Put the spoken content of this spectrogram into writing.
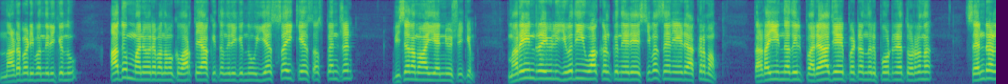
നടപടി വന്നിരിക്കുന്നു. അതും മനോരമ നമുക്ക് വാർത്തയാക്കി തന്നിരിക്കുന്നു. എസ് ഐക്ക് സസ്പെൻഷൻ വിശദമായി അന്വേഷിക്കും. മറൈൻ ഡ്രൈവിൽ യുവതി യുവാക്കൾക്ക് നേരെ ശിവസേനയുടെ അക്രമം. തടയുന്നതിൽ പരാജയപ്പെട്ടെന്ന റിപ്പോർട്ടിനെ തുടർന്ന് സെൻട്രൽ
